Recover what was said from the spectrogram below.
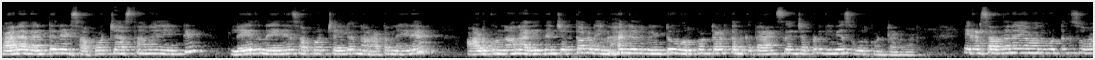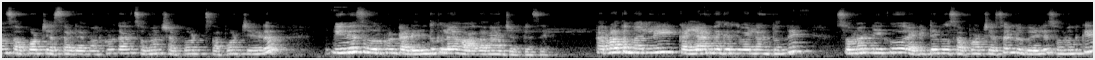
కానీ అదంటే నేను సపోర్ట్ చేస్తానా ఏంటి? లేదు నేనే సపోర్ట్ చేయలేదు నా ఆట నేనే ఆడుకున్నాను అది ఇదని అని చెప్తే అక్కడ ఇమాన్యుల్ వింటూ ఊరుకుంటాడు తనకు థ్యాంక్స్ అని చెప్పడం వినేసి ఊరుకుంటాడు అనమాట ఇక్కడ సంజన ఏమనుకుంటుంది? సుమన్ సపోర్ట్ చేస్తాడేమో అనుకుంటు కానీ సుమన్ సపోర్ట్ సపోర్ట్ చేయడు వినేసి ఊరుకుంటాడు ఎందుకులే వాదన అని చెప్పేసి. తర్వాత మళ్ళీ కళ్యాణ్ దగ్గరికి వెళ్ళి ఉంటుంది సుమన్ నీకు రెడ్ సపోర్ట్ చేస్తాడు. నువ్వు వెళ్ళి సుమన్కి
